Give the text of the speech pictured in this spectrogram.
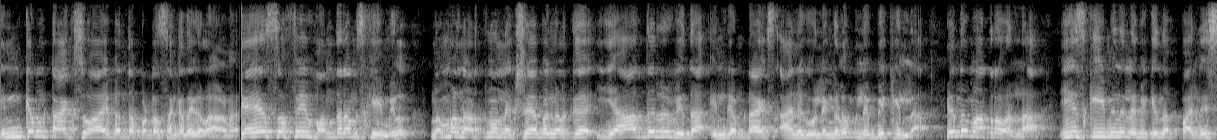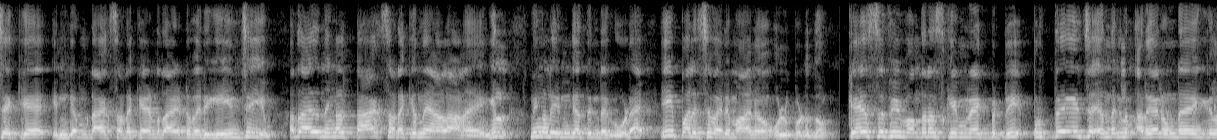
ഇൻകം ടാക്സുമായി ബന്ധപ്പെട്ട സംഗതികളാണ്. K S F E Vandanam സ്കീമിൽ നമ്മൾ നടത്തുന്ന നിക്ഷേപങ്ങൾക്ക് യാതൊരുവിധ ഇൻകം ടാക്സ് ആനുകൂല്യങ്ങളും ലഭിക്കില്ല. എന്ന് മാത്രമല്ല ഈ സ്കീമിൽ നിന്ന് ലഭിക്കുന്ന പലിശയ്ക്ക് ഇൻകം ടാക്സ് അടയ്ക്കേണ്ടതായിട്ട് വരികയും ചെയ്യും. അതായത് നിങ്ങൾ ടാക്സ് അടയ്ക്കുന്ന ആളാണെങ്കിൽ നിങ്ങളുടെ ഇൻകത്തിന്റെ കൂടെ ഈ പലിശ വരുമാനവും ഉൾപ്പെടുത്തും. കെ എസ് എഫ് ഇ വന്ദനം സ്കീമിനെ പറ്റി പ്രത്യേകിച്ച് എന്തെങ്കിലും അറിയാനുണ്ടെങ്കിൽ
